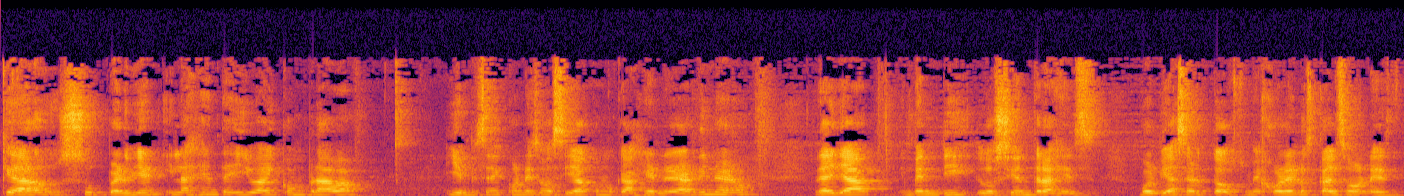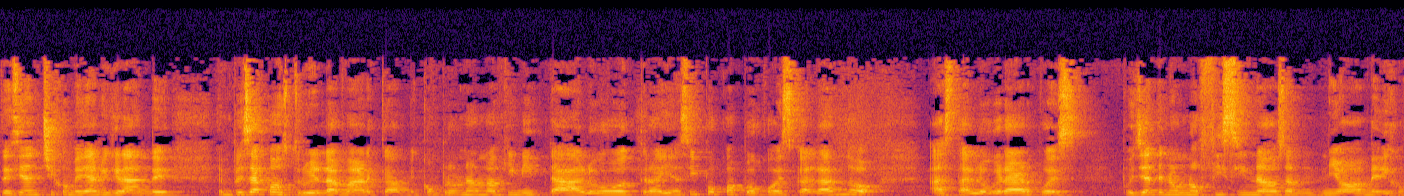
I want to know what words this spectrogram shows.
quedaron súper bien y la gente iba y compraba y empecé con eso hacía como que a generar dinero. De allá vendí los 100 trajes, volví a hacer tops, mejoré los calzones, decían chico, mediano y grande. Empecé a construir la marca, me compré una maquinita, luego otra y así poco a poco escalando hasta lograr pues pues ya tener una oficina, o sea, mi mamá me dijo,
